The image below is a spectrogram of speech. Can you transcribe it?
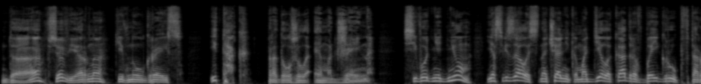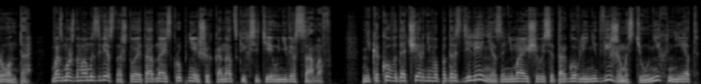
«Да, все верно», — кивнул Грейс. «Итак», — продолжила Эмма Джейн, — «сегодня днем я связалась с начальником отдела кадров Бэй Групп в Торонто. Возможно, вам известно, что это одна из крупнейших канадских сетей универсамов. Никакого дочернего подразделения, занимающегося торговлей недвижимостью, у них нет,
